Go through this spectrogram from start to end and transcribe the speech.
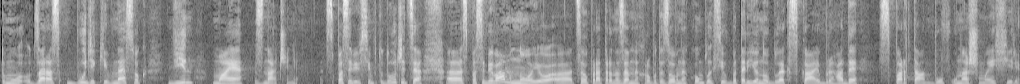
Тому от зараз будь-який внесок він має значення. Спасибі всім, хто долучиться. Е, Спасибі вам, Ною. Е, Це оператор наземних роботизованих комплексів батальйону Black Sky бригади Спартан був у нашому ефірі.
